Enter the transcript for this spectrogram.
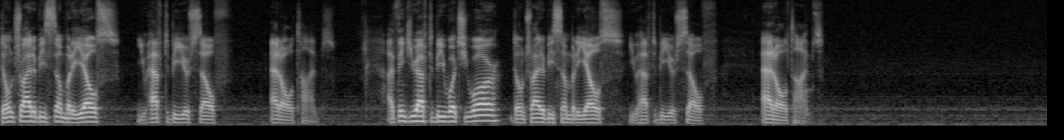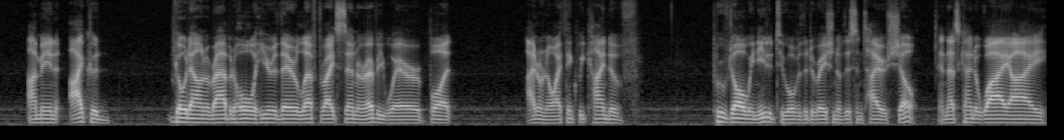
Don't try to be somebody else. You have to be yourself at all times. I think you have to be what you are. Don't try to be somebody else. You have to be yourself at all times. I mean, I could go down a rabbit hole here, there, left, right, center, everywhere, but I don't know. I think we kind of proved all we needed to over the duration of this entire show. And that's kind of why I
